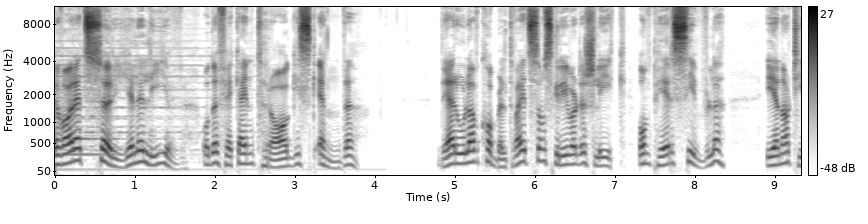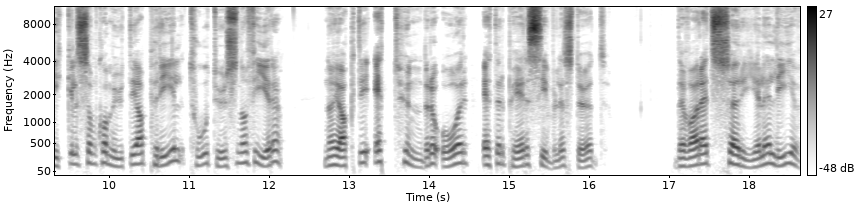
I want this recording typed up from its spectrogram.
Det var et sørgelig liv, og det fikk en tragisk ende. Det er Olav Kobbeltveit som skriver det slik om Per Sivle i en artikkel som kom ut i april 2004, nøyaktig 100 år etter Per Sivles død. Det var et sørgelig liv,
